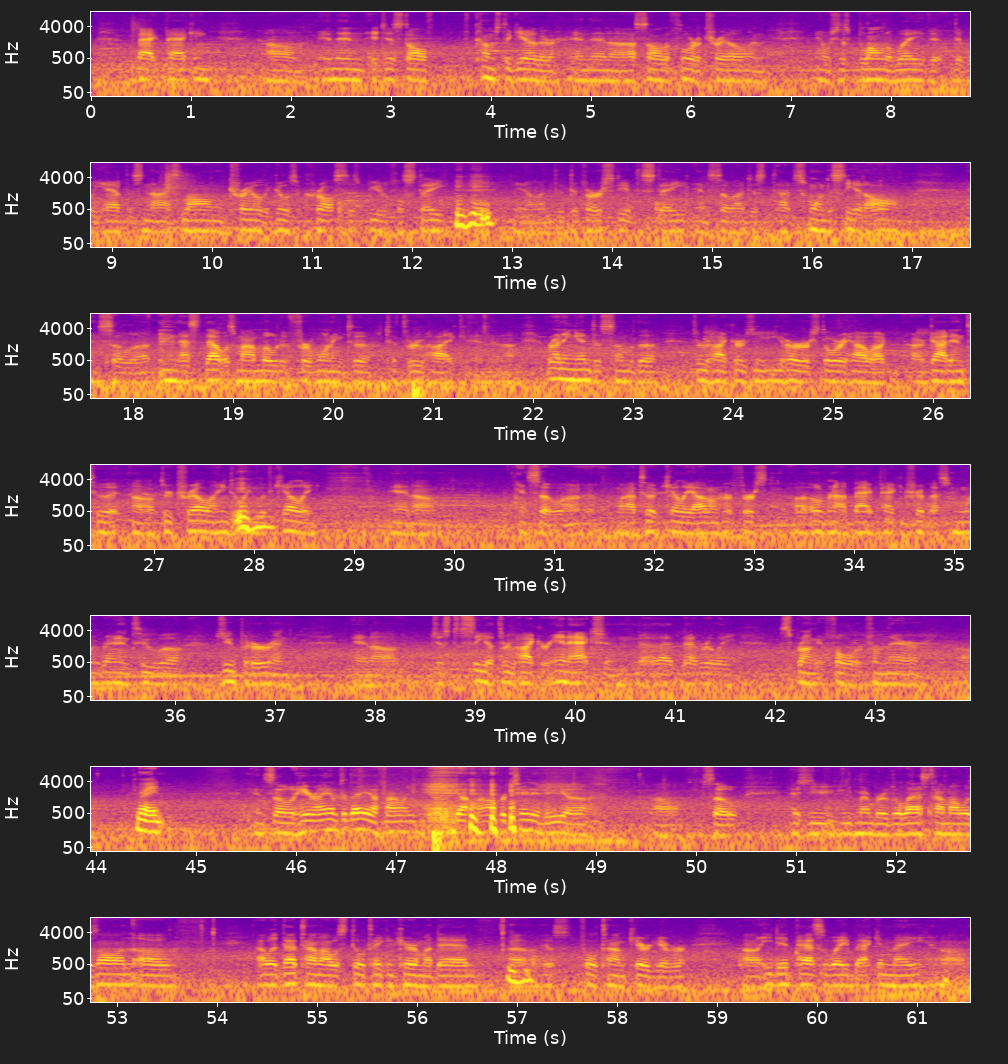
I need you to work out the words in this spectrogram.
backpacking, um, and then it just all comes together. And then uh, I saw the Florida Trail and, and was just blown away that, that we have this nice long trail that goes across this beautiful state. Mm-hmm. You know, and the diversity of the state. And so I just I just wanted to see it all. And so uh, that's that was my motive for wanting to, to through hike and then, uh, running into some of the through hikers. You, you heard our story how I, I got into it uh, through trail angeling with Kelly, and um, and so uh, when I took Kelly out on her first uh, overnight backpacking trip, that's when we ran into uh, Jupiter and and uh, just to see a through hiker in action, that, that, that really sprung it forward from there. Uh, Right. and so here I am today. I finally got my opportunity. Uh, uh, so, as you, you remember, the last time I was on, uh, I, at that time I was still taking care of my dad, uh, his full-time caregiver. Uh, he did pass away back in May, um,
